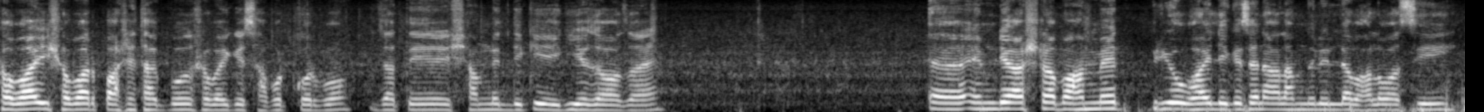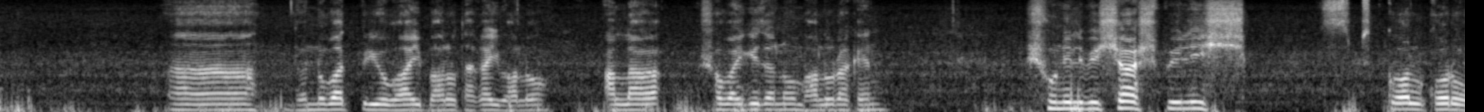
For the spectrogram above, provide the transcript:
সবাই সবার পাশে থাকব, সবাইকে সাপোর্ট করব, যাতে সামনের দিকে এগিয়ে যাওয়া যায়। এমডি আশরাফ আহমেদ, প্রিয় ভাই লিখেছেন, আলহামদুলিল্লাহ ভালো আছি। ধন্যবাদ প্রিয় ভাই, ভালো থাকাই ভালো। আল্লাহ সবাইকে যেন ভালো রাখেন। সুনীল বিশ্বাস, প্লিজ কল করো।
